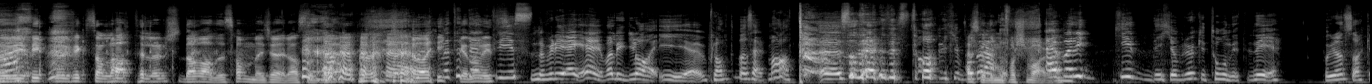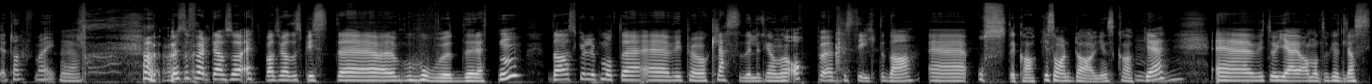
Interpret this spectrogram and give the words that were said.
når, vi fikk, når vi fikk salat til lunsj, da var det samme kjøret. Altså, det, det var Men til noe vits. prisen, fordi jeg er jo veldig glad i eh, plantebasert mat. eh, Så det, det står ikke på Jeg skal du må det. Jeg bare gidder ikke å bruke 2,99 på grønnsaker. Takk for meg. Ja. Men så følte jeg også etterpå at vi hadde spist eh, hovedretten. Da skulle på en måte eh, vi prøve å klasse det litt grann opp. Bestilte da eh, ostekake, som var dagens kake. Eh, vi tok, jeg og Anna tok et glass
